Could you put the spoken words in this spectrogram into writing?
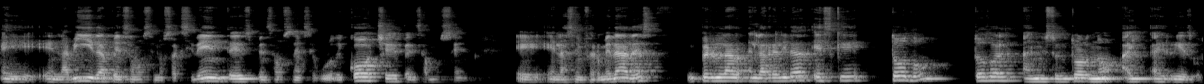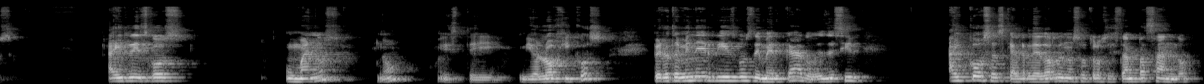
eh, en la vida, pensamos en los accidentes, pensamos en el seguro de coche, pensamos en, eh, en las enfermedades, pero la, la, realidad es que todo, todo a nuestro entorno hay, hay riesgos hay riesgos humanos, ¿no? Este, biológicos, pero también hay riesgos de mercado, es decir, hay cosas que alrededor de nosotros están pasando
